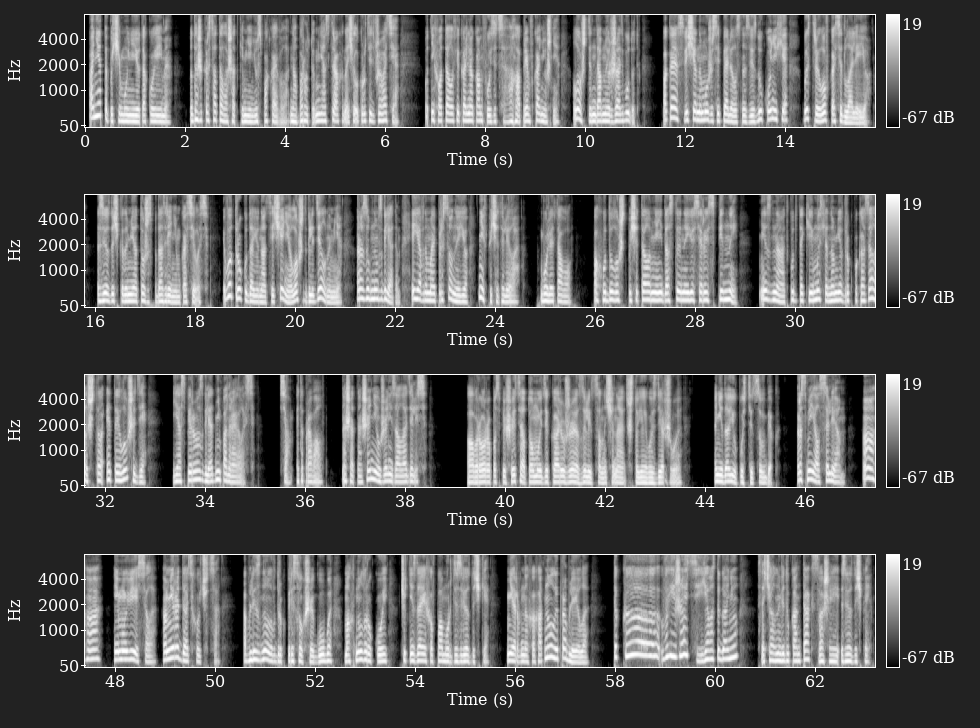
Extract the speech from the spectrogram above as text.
Понятно, почему у нее такое имя, но даже красота лошадки меня не успокаивала. Наоборот, у меня от страха начало крутить в животе — вот не хватало фекально конфузиться. Ага, прям в конюшне. Лошади надо мной ржать будут. Пока я в священном ужасе пялилась на звезду, конюхи быстро и ловко оседлали ее. Звездочка на меня тоже с подозрением косилась. И вот руку даю на отсечение, лошадь глядела на меня разумным взглядом, и явно моя персона ее не впечатлила. Более того, походу лошадь посчитала меня недостойной ее серой спины. Не знаю, откуда такие мысли, но мне вдруг показалось, что этой лошади я с первого взгляда не понравилась. Все, это провал. Наши отношения уже не заладились. «Аврора, поспешите, а то мой дикарь уже злиться начинает, что я его сдерживаю. А не даю пуститься в бег». Рассмеялся Лиам. «Ага, ему весело, а мне рыдать хочется». Облизнула вдруг пересохшие губы, махнула рукой, чуть не заехав по морде звездочки. Нервно хохотнула и проблеяла. «Так э, выезжайте, я вас догоню. Сначала наведу контакт с вашей звездочкой».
